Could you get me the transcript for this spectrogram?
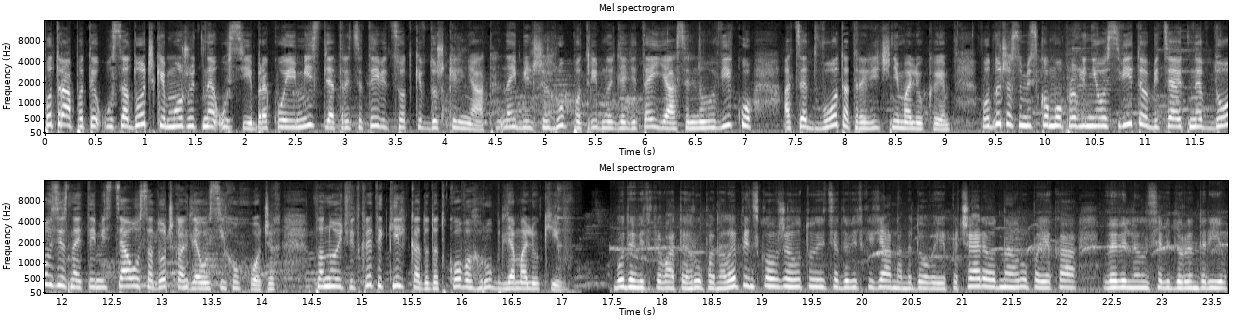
Потрапити у садочки можуть не усі. Бракує місць для 30% дошкільнят. Найбільше груп потрібно для дітей ясельного віку, а це дво- та трирічні малюки. Водночас у міському управлінні освіти обіцяють невдовзі знайти місця у садочках для усіх охочих. Планують відкрити кілька додаткових груп для малюків. Будемо відкривати група на Липінського, вже готується до відкриття. На Медової печери одна група, яка вивільнилася від орендарів.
